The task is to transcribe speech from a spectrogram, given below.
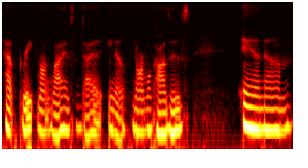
have great long lives and die, you know, normal causes, and um,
